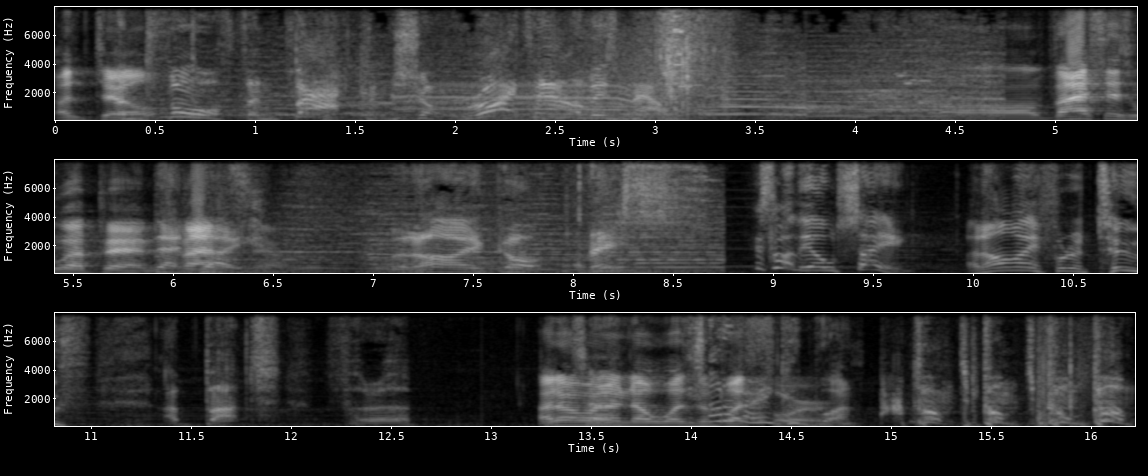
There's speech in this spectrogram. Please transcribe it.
Until. and forth and back and shot right out of his mouth. Oh, that's his weapon. That That's- day. But I got this. It's like the old saying: an eye for a tooth, a butt for a. I don't want to know what's it's the not a butt very for. good one. Boom, boom, boom, boom.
